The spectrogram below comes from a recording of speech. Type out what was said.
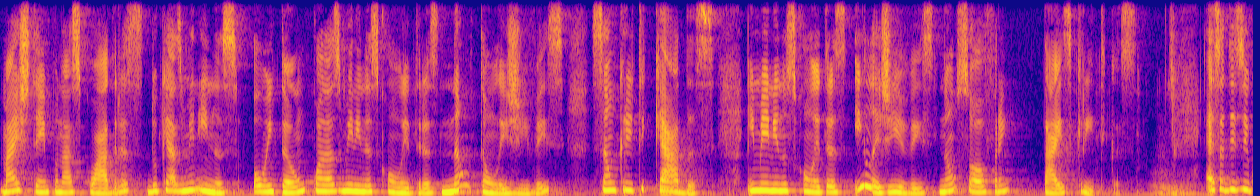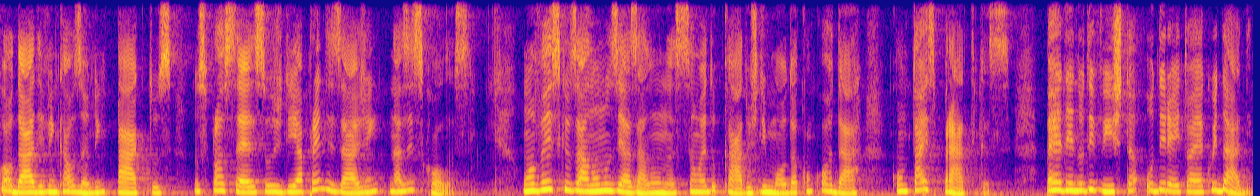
mais tempo nas quadras do que as meninas, ou então quando as meninas com letras não tão legíveis são criticadas e meninos com letras ilegíveis não sofrem tais críticas. Essa desigualdade vem causando impactos nos processos de aprendizagem nas escolas, uma vez que os alunos e as alunas são educados de modo a concordar com tais práticas, perdendo de vista o direito à equidade.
